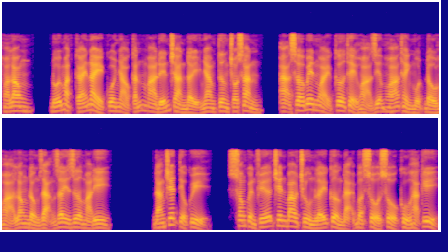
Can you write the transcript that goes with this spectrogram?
Hỏa Long, đối mặt cái này cua nhào cắn mà đến tràn đầy nham tương chó săn, ạ sợ bên ngoài cơ thể hỏa diễm hóa thành một đầu hỏa long đồng dạng dây dưa mà đi. Đáng chết tiểu quỷ, song quyền phía trên bao trùm lấy cường đại bật sổ sổ cụ hạ kỳ,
